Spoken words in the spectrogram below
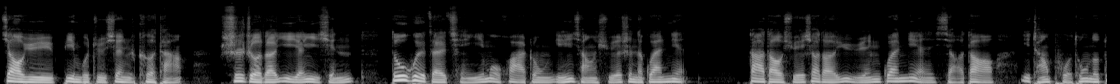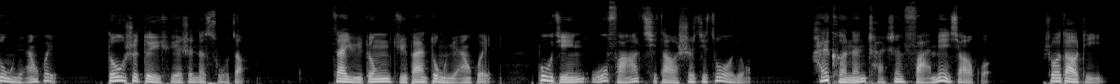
教育并不局限于课堂，师者的一言一行都会在潜移默化中影响学生的观念。大到学校的育人观念，小到一场普通的动员会，都是对学生的塑造。在雨中举办动员会。不仅无法起到实际作用，还可能产生反面效果。说到底，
